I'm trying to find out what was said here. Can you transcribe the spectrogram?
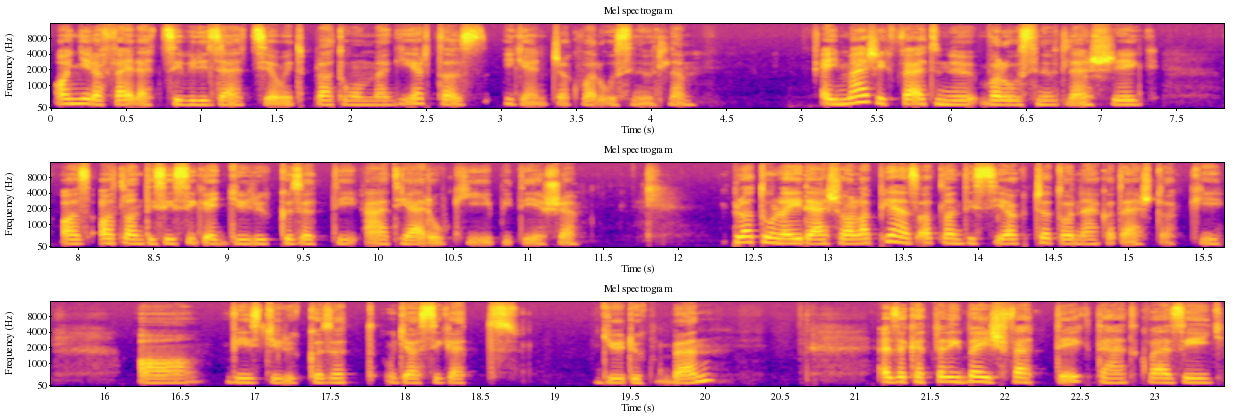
annyira fejlett civilizáció, amit Platón megírt, az igencsak valószínűtlen. Egy másik feltűnő valószínűtlenség az Atlantiszi szigetgyűrűk közötti átjáró kiépítése. Platón leírása alapján az atlantisziak csatornákat ástak ki a vízgyűrűk között, ugye a sziget gyűrűkben. Ezeket pedig be is fették, tehát kvázi így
